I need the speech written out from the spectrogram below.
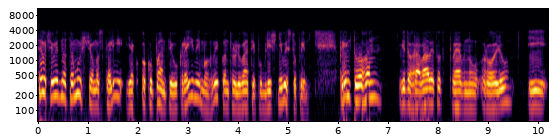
Це очевидно тому, що москалі, як окупанти України, могли контролювати публічні виступи. Крім того, відогравали тут певну роль і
